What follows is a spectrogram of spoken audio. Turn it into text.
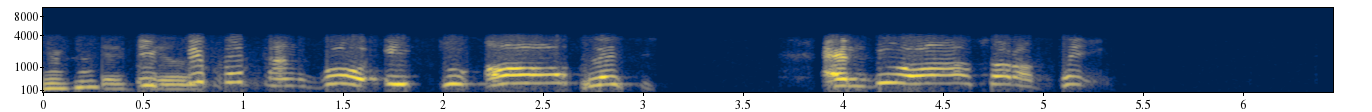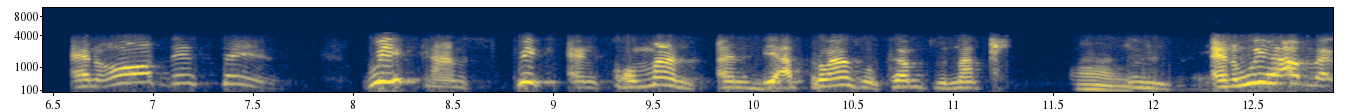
Mm-hmm. If people can go into all places and do all sort of things, and all these things, we can speak and command, and their plans will come to nothing. Mm. And we have a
